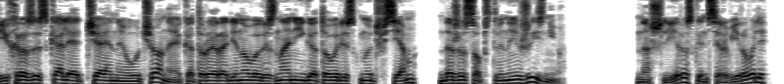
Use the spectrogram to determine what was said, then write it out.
Их разыскали отчаянные ученые, которые ради новых знаний готовы рискнуть всем, даже собственной жизнью. Нашли, расконсервировали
